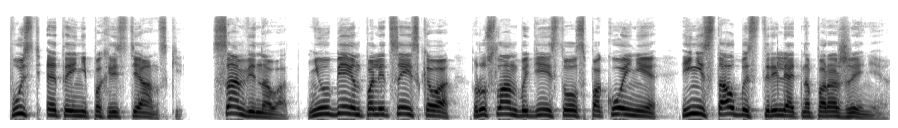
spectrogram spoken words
пусть это и не по-христиански. Сам виноват. Не убей он полицейского, Руслан бы действовал спокойнее и не стал бы стрелять на поражение.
